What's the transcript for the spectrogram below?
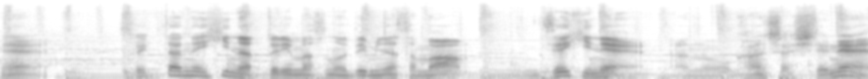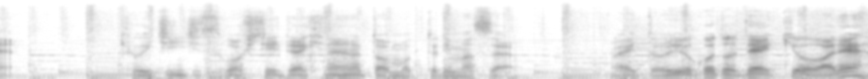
ね。そういったね日になっておりますので皆様ぜひねあの感謝してね今日一日過ごしていただきたいなと思っております。はいということで今日はね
